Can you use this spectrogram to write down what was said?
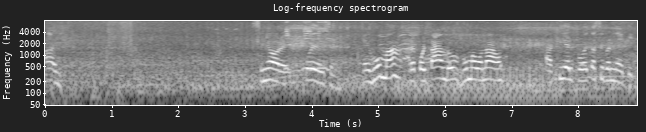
Ay. Señores, cuídense. En Juma, reportando, Juma Bonao. Aquí el poeta cibernético.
